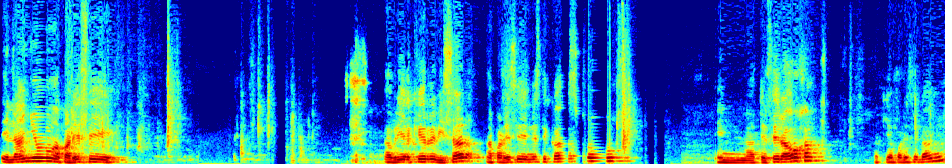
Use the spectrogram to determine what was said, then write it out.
el año aparece, habría que revisar, aparece en este caso en la tercera hoja, aquí aparece el año.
